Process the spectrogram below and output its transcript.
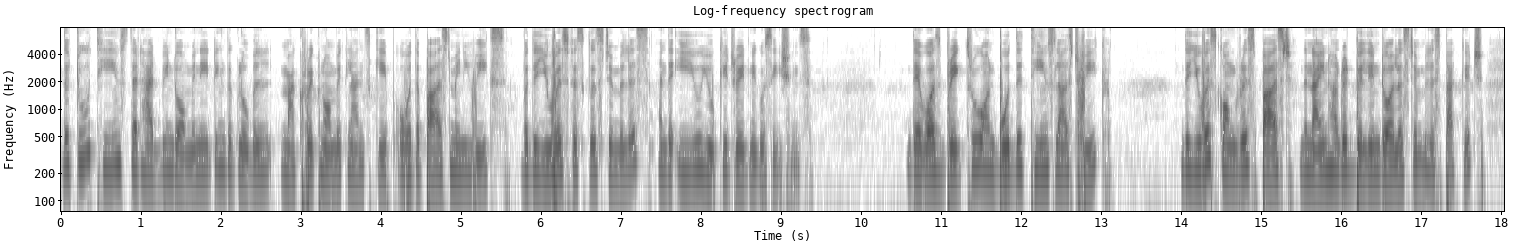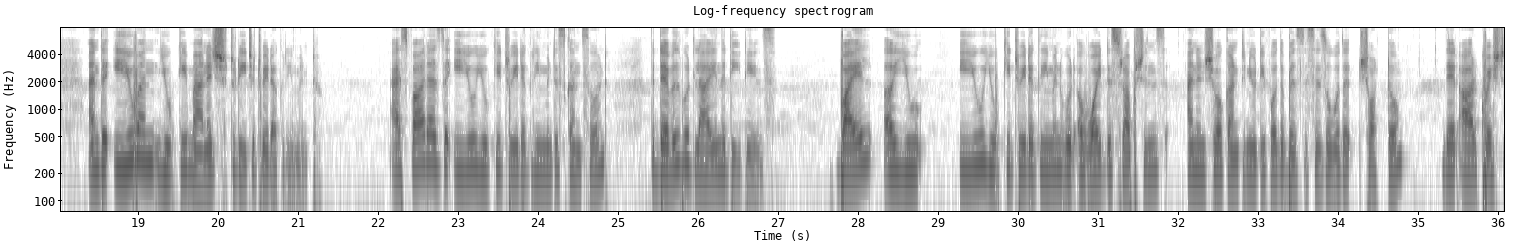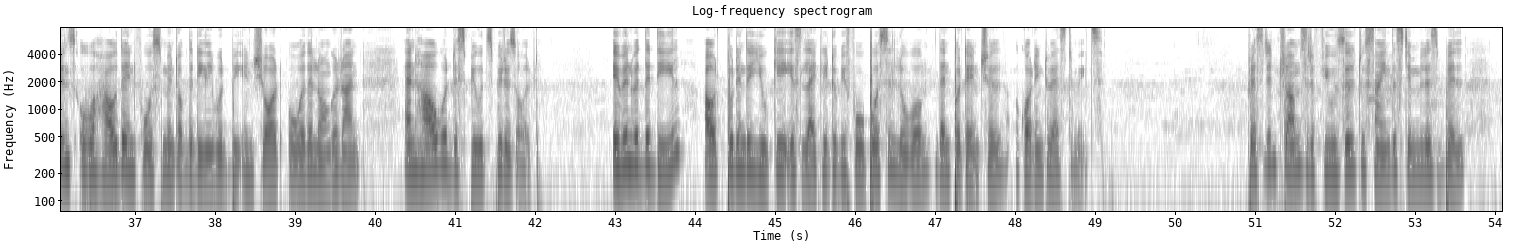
The two themes that had been dominating the global macroeconomic landscape over the past many weeks were the US fiscal stimulus and the EU UK trade negotiations. There was breakthrough on both the themes last week. The US Congress passed the $900 billion stimulus package, and the EU and UK managed to reach a trade agreement. As far as the EU UK trade agreement is concerned, the devil would lie in the details. While a U- EU UK trade agreement would avoid disruptions and ensure continuity for the businesses over the short term. There are questions over how the enforcement of the deal would be ensured over the longer run and how would disputes be resolved. Even with the deal, output in the UK is likely to be 4% lower than potential according to estimates. President Trump's refusal to sign the stimulus bill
